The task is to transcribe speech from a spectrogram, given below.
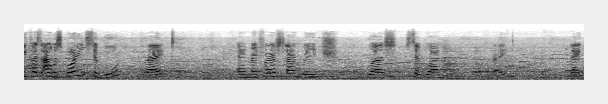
because I was born in Cebu, right? And my first language was Cebuano, right? Like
